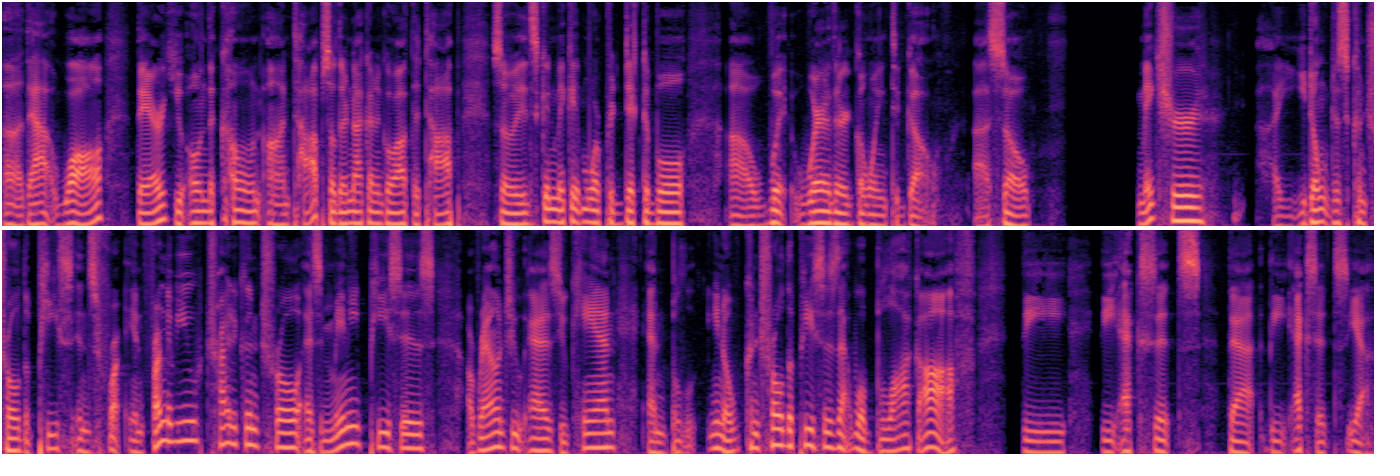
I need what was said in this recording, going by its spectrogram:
Uh, that wall there, you own the cone on top, so they're not going to go out the top. So it's going to make it more predictable uh, wh where they're going to go. Uh, so make sure uh, you don't just control the piece in front in front of you. Try to control as many pieces around you as you can, and you know control the pieces that will block off the the exits that the exits. Yeah,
